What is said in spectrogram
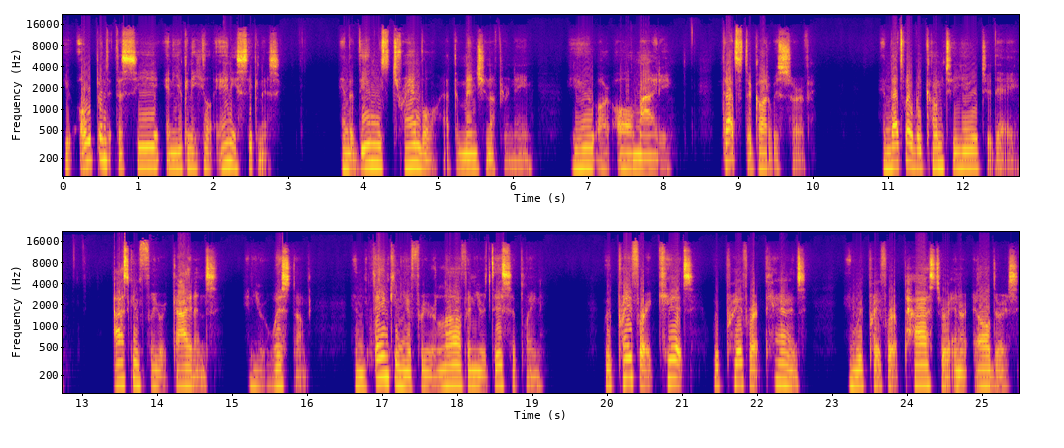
You opened the sea and you can heal any sickness. And the demons tremble at the mention of your name. You are almighty. That's the God we serve. And that's why we come to you today, asking for your guidance and your wisdom, and thanking you for your love and your discipline. We pray for our kids, we pray for our parents, and we pray for our pastor and our elders.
